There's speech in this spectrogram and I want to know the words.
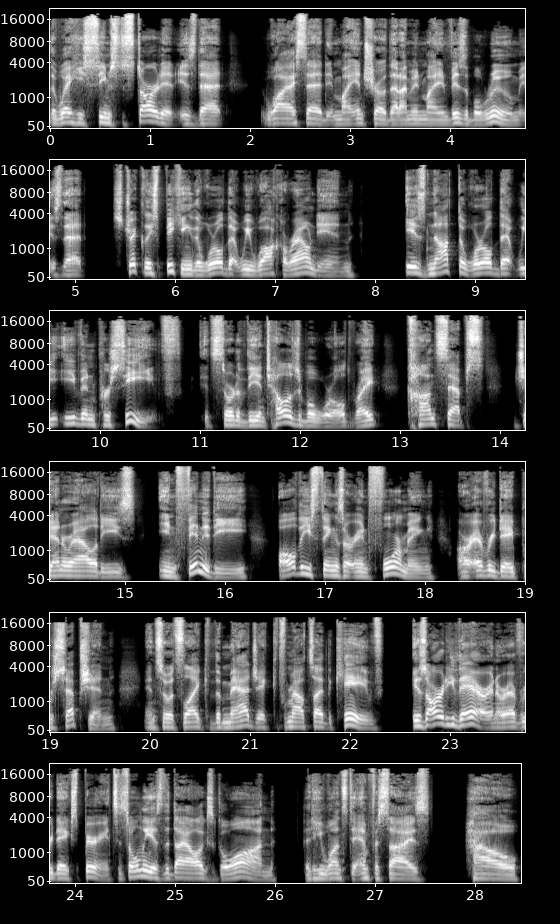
the way he seems to start it is that why I said in my intro that I'm in my invisible room is that strictly speaking, the world that we walk around in is not the world that we even perceive. It's sort of the intelligible world, right? Concepts, generalities, infinity, all these things are informing our everyday perception. And so it's like the magic from outside the cave is already there in our everyday experience. It's only as the dialogues go on that he wants to emphasize how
